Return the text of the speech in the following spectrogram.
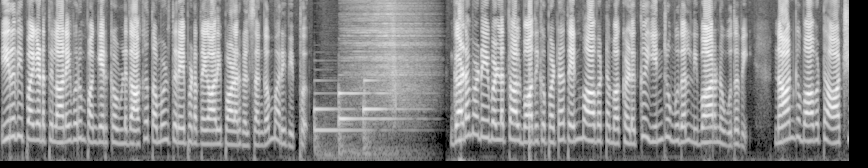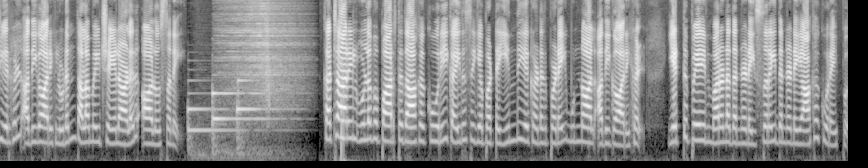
இறுதிப் பயணத்தில் அனைவரும் பங்கேற்க உள்ளதாக தமிழ் திரைப்பட தயாரிப்பாளர்கள் சங்கம் அறிவிப்பு. கனமழை வெள்ளத்தால் பாதிக்கப்பட்ட தென் மாவட்ட மக்களுக்கு இன்று முதல் நிவாரண உதவி. நான்கு மாவட்ட ஆட்சியர்கள் அதிகாரிகளுடன் தலைமைச் செயலாளர் ஆலோசனை. கட்டாரில் உளவு பார்த்ததாக கூறி கைது செய்யப்பட்ட இந்திய கடற்படை முன்னாள் அதிகாரிகள். எட்டு பேரின் மரண தண்டனை சிறை தண்டனையாக குறைப்பு.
